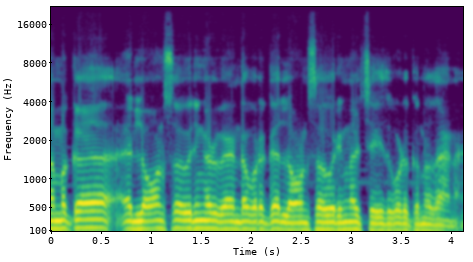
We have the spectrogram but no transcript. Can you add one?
നമുക്ക് ലോൺ സൗകര്യങ്ങൾ വേണ്ടവർക്ക് ലോൺ സൗകര്യങ്ങൾ ചെയ്തു കൊടുക്കുന്നതാണ്.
